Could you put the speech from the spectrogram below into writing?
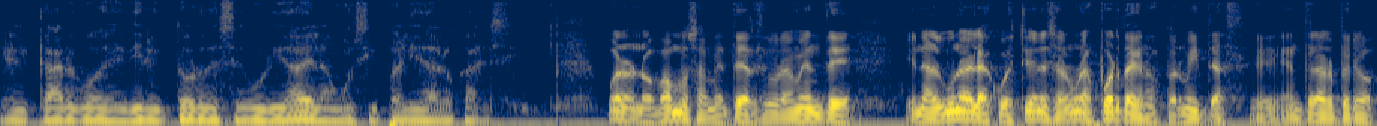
el, cargo de director de seguridad de la municipalidad local. Bueno, nos vamos a meter seguramente en algunas de las cuestiones, algunas puertas que nos permitas eh, entrar, pero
